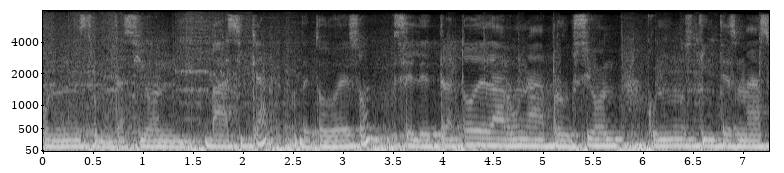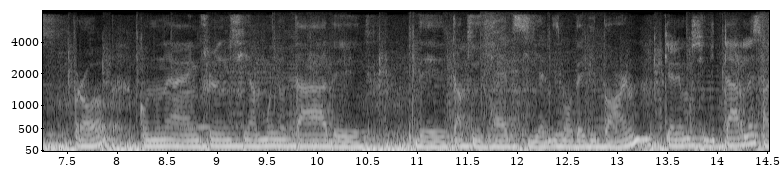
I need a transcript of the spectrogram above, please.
con una instrumentación básica de todo eso. Se le trató de dar una producción con unos tintes más pro, con una influencia muy notada de, de Talking Heads y el mismo David Byrne. Queremos invitarles a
